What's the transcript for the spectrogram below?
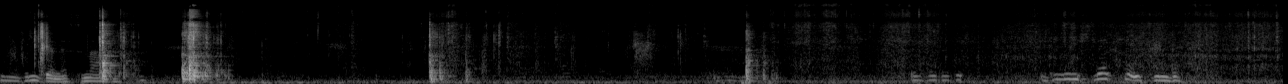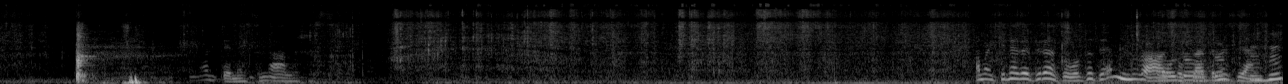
Bunu denesin arası. Büyümüşler ki içinde. Bunlar denesini alırız. Ama yine de biraz oldu değil mi? Nur ağa Oldu topladınız oldu. yani. Hı hı.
